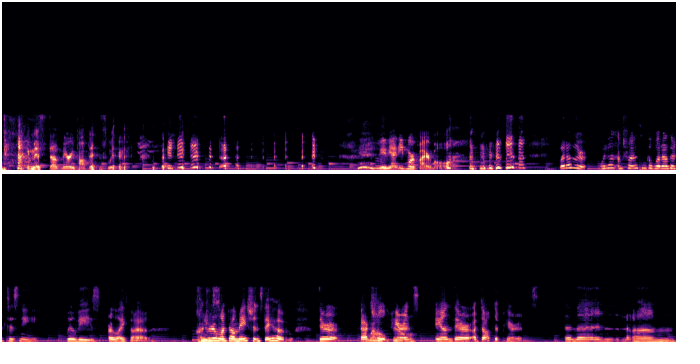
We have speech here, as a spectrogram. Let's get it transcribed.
I messed up Mary Poppins with. Maybe I need more Fireball. what other? What? I'm trying to think of what other Disney movies are like that. 101 Dalmatians. They have their actual Well, no. parents and their adoptive parents, and then um,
